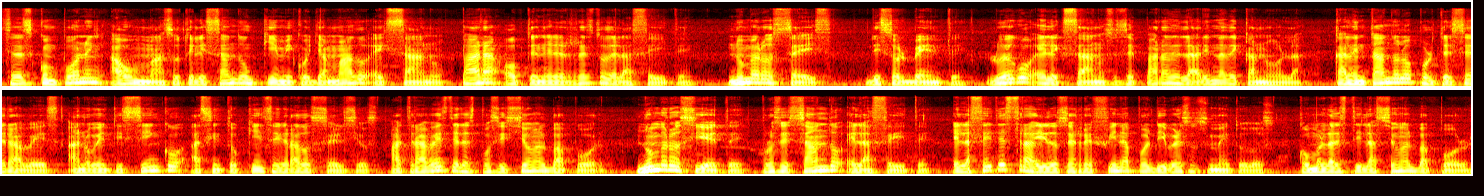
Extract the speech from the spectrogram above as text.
se descomponen aún más utilizando un químico llamado hexano para obtener el resto del aceite. Número 6. Disolvente. Luego el hexano se separa de la harina de canola, calentándolo por tercera vez a 95 a 115 grados Celsius a través de la exposición al vapor. Número 7. Procesando el aceite. El aceite extraído se refina por diversos métodos, como la destilación al vapor,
